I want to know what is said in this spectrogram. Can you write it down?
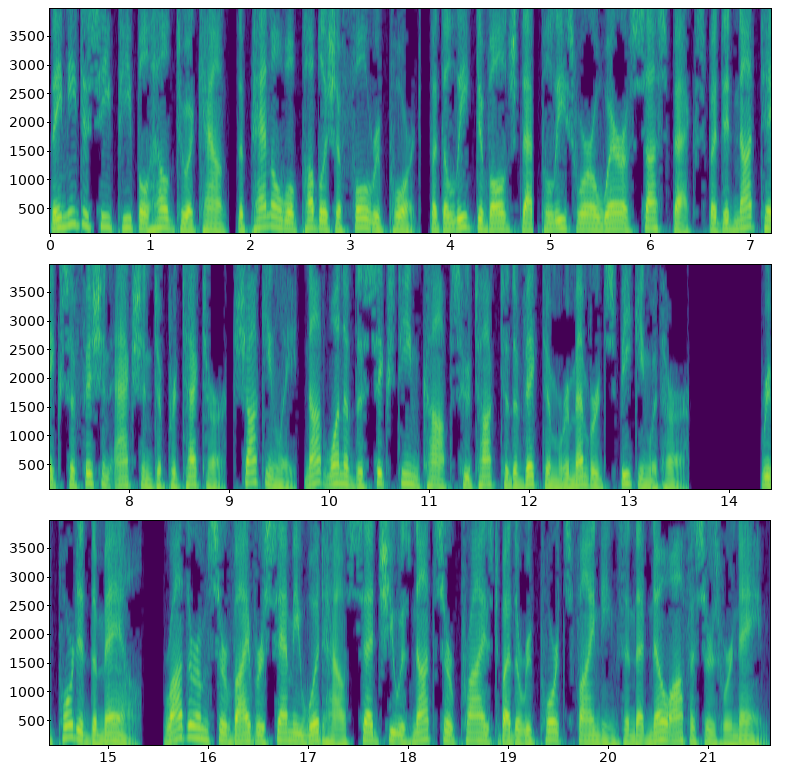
They need to see people held to account. The panel will publish a full report, but the leak divulged that police were aware of suspects but did not take sufficient action to protect her. Shockingly, not one of the 16 cops who talked to the victim remembered speaking with her. Reported the Mail. Rotherham survivor Sammy Woodhouse said she was not surprised by the report's findings and that no officers were named.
